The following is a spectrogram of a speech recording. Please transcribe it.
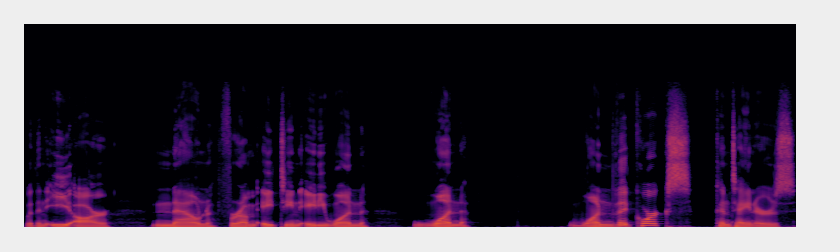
with an ER, noun from 1881, one. One that corks containers,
